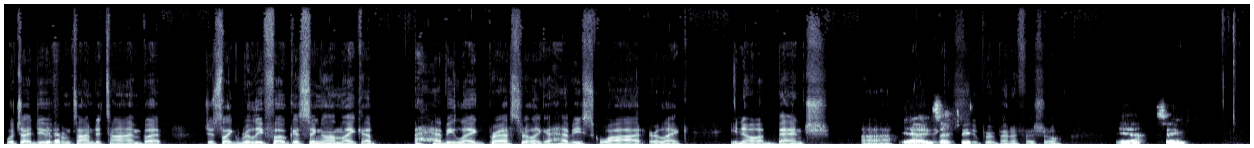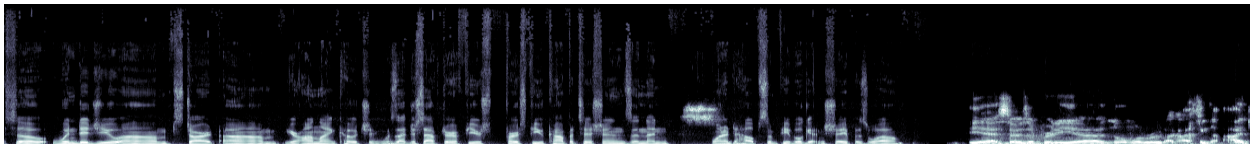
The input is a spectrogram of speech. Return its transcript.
which i do Yeah. from time to time but just like really focusing on like a, a heavy leg press or like a heavy squat or like you know a bench uh Yeah, I think is exactly. super beneficial yeah same so when did you um start um your online coaching? Was that just after a few first few competitions and then wanted to help some people get in shape as well? Yeah, so it's a pretty uh, normal route. Like I think I'd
